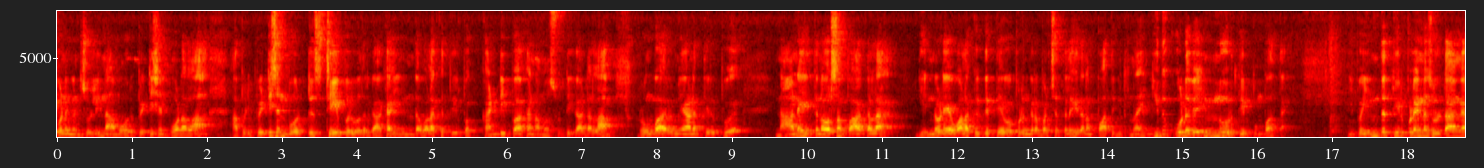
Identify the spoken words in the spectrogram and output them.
பண்ணுங்கன்னு சொல்லி நாம் ஒரு பெட்டிஷன் போடலாம். அப்படி பெட்டிஷன் போட்டு ஸ்டே பெறுவதற்காக இந்த வழக்கு தீர்ப்பை கண்டிப்பாக நம்ம சுட்டி காட்டலாம் ரொம்ப அருமையான தீர்ப்பு. நானே இத்தனை வருஷம் பார்க்கல. என்னுடைய வழக்குக்கு தேவைப்படுங்கிற பட்சத்தில் இதை நான் பார்த்துக்கிட்டு இருந்தேன். இது கூடவே இன்னொரு தீர்ப்பும் பார்த்தேன். இப்போ இந்த தீர்ப்பில் என்ன சொல்லிட்டாங்க?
